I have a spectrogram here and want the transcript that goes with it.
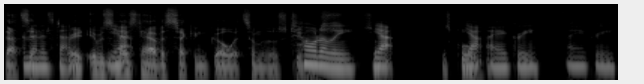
that's And it then it's done. right it was Yeah. nice to have a second go at some of those tunes Totally. so Yeah. it was cool Yeah. I agree. I agree.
